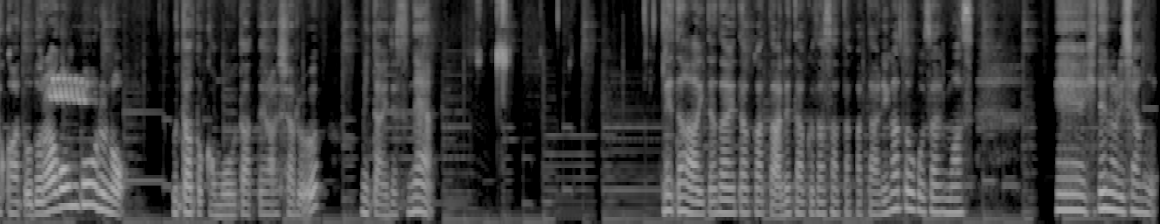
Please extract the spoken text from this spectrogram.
とか、あと、ドラゴンボールの歌とかも歌ってらっしゃるみたいですね。レターいただいた方、レターくださった方、ありがとうございます。えー、ひでのりさん、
